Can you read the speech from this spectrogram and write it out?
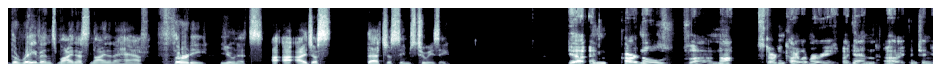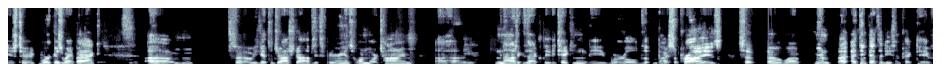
the Ravens minus nine and a half, 30 units. I, I, I just, that just seems too easy. Yeah, and Cardinals uh, not starting Kyler Murray again. Uh, he continues to work his way back. Um, so you get the Josh Dobbs experience one more time. Uh, not exactly taking the world by surprise. So, uh, you know, I, I think that's a decent pick, Dave,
